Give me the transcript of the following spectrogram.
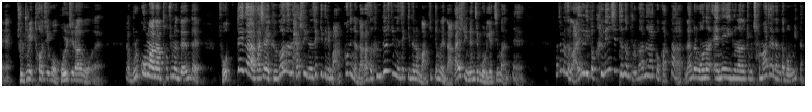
예. 줄줄이 터지고 볼질하고 예. 물꼬 하나 터주면 되는데 좆대가 사실 그거는 할 수 있는 새끼들이 많거든요 나가서 흔들 수 있는 새끼들은 많기 때문에 나갈 수 있는지 모르겠지만 예. 하지만 라일리도 클린시트는 불가능할 것 같다. 난 그리고 오늘 NA 유나는 좀 쳐맞아야 된다 봅니다.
